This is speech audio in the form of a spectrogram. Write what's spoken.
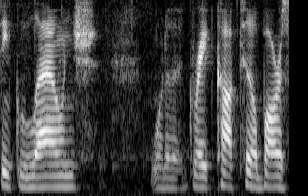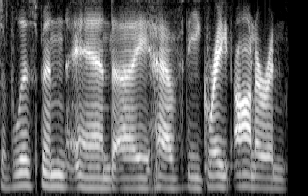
Cinco Lounge, one of the great cocktail bars of Lisbon, and I have the great honor and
